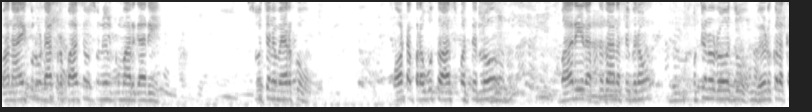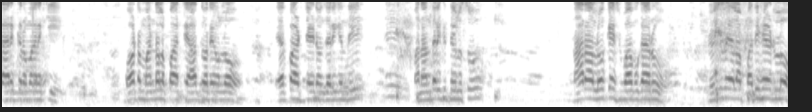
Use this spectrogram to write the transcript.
మా నాయకులు డాక్టర్ పాసం సునీల్ కుమార్ గారి సూచన మేరకు కోట ప్రభుత్వ ఆసుపత్రిలో భారీ రక్తదాన శిబిరం పుట్టినరోజు వేడుకల కార్యక్రమానికి కోట మండల పార్టీ ఆధ్వర్యంలో ఏర్పాటు చేయడం జరిగింది. మనందరికీ తెలుసు నారా లోకేష్ బాబు గారు రెండు వేల పదిహేడులో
